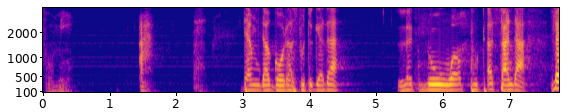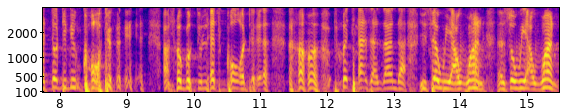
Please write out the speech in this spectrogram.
for me. Ah, them that God has put together, let no one put asunder. Let not even God. I'm not going to let God put us asunder. You say we are one, and so we are one.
